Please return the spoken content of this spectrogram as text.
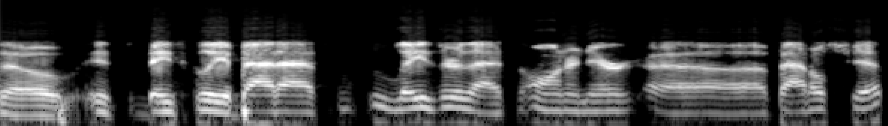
So it's basically a badass laser that's on an air uh, battleship,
